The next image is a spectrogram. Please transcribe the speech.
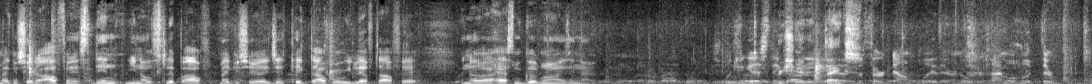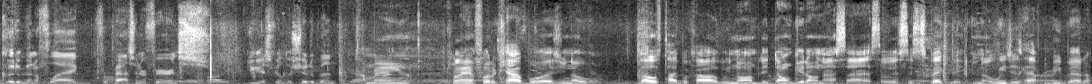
making sure the offense didn't, you know, slip off, making sure they just picked off where we left off at. You know, I had some good runs in there. What do you guys think? Appreciate of it. the, uh, Thanks. The third down play there in overtime. Well, look, there could have been a flag for pass interference. Do you guys feel there should have been? I mean, playing for the Cowboys, you know, those type of calls we normally don't get on our side, so it's expected. You know, we just have to be better.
